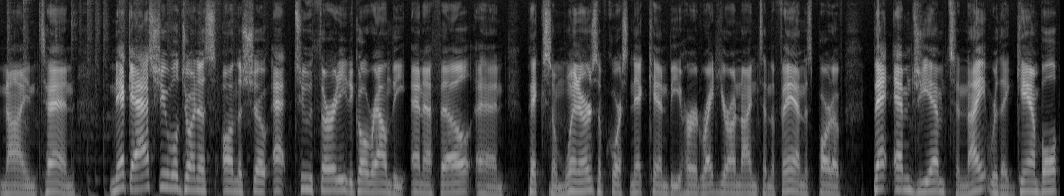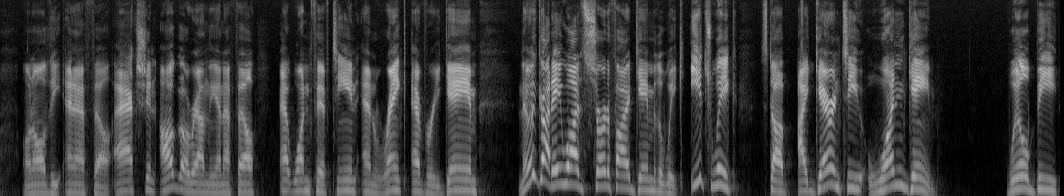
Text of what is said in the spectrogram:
0910. Nick Ashew will join us on the show at 2.30 to go around the NFL and pick some winners. Of course, Nick can be heard right here on 910 The Fan as part of BetMGM tonight where they gamble on all the NFL action. I'll go around the NFL at 115 and rank every game. And then we've got AWOD's certified game of the week. Each week, Stub, I guarantee one game will be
